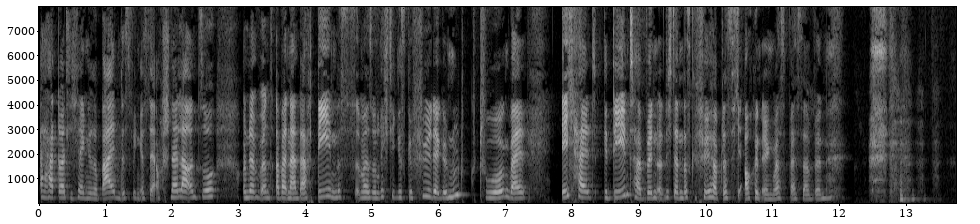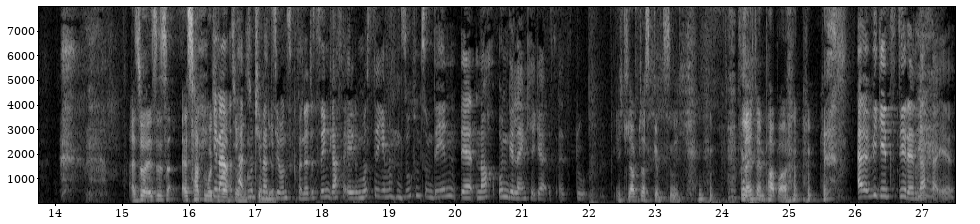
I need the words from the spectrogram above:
er hat deutlich längere Beine, deswegen ist er auch schneller und so. Und wenn wir uns aber danach dehnen, das ist immer so ein richtiges Gefühl der Genugtuung, weil ich halt gedehnter bin und ich dann das Gefühl habe, dass ich auch in irgendwas besser bin. Also es ist, es hat Motivationsgründe. Genau, es hat Motivationsgründe. Deswegen, Raphael, du musst dir jemanden suchen zum Dehnen, der noch ungelenkiger ist als du. Ich glaube, das gibt's nicht. Vielleicht dein Papa. Aber wie geht's dir denn, Raphael?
